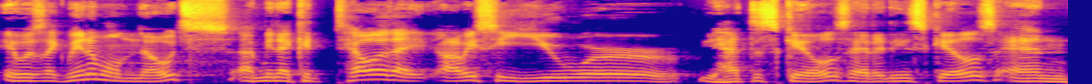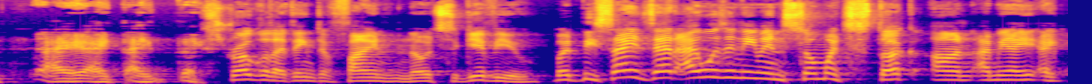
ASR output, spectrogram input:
it was like minimal notes. I mean, I could tell that obviously you were, you had the skills, editing skills, and I, I, I struggled, I think, to find notes to give you. But besides that, I wasn't even so much stuck on, I mean, I, I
